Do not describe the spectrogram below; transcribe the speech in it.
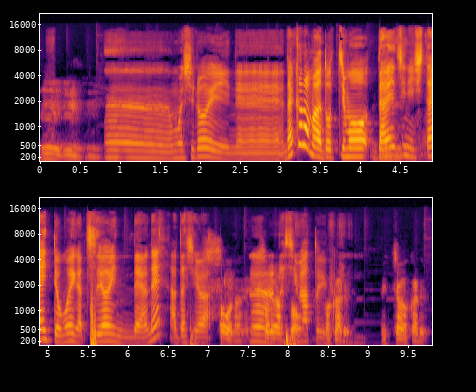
うんうんうーん、面白いね。だからまあどっちも大事にしたいって思いが強いんだよね、私うん。は。そうだね。うん、それはそう。わかる。。めっちゃわかる。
